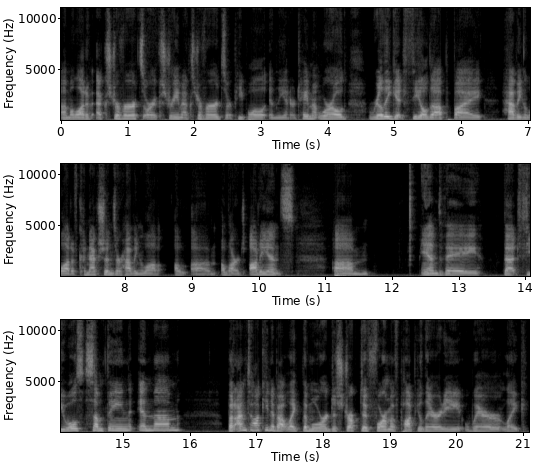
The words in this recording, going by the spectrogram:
um, a lot of extroverts or extreme extroverts or people in the entertainment world really get filled up by having a lot of connections or having a lot of, a, um, a large audience, um, and they that fuels something in them. But I'm talking about like the more destructive form of popularity where like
